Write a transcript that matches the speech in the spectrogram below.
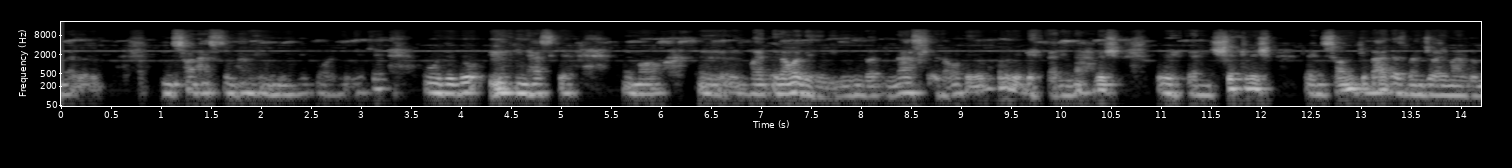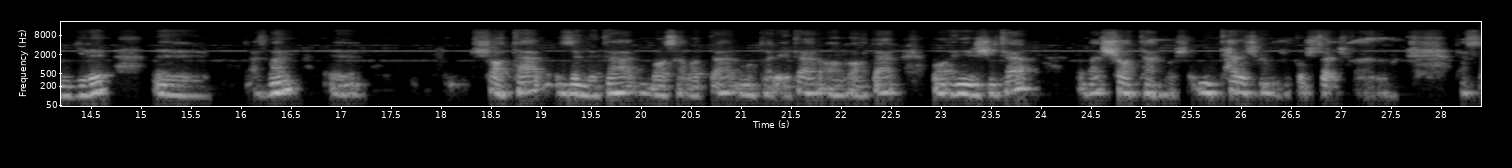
نداریم. انسان هستیم هم این مورد که مورد دو این هست که ما باید ادامه بدیم. باید نسل ادامه پیدا بکنه به بهترین نحوش به بهترین شکلش. انسانی که بعد از من جای من رو می‌گیره از من شادتر، زنده تر، باسوادتر، مطلعتر، آگاهتر، با انرژیتر و شادتر باشه. این ترش هم پشت سرش قرار پس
